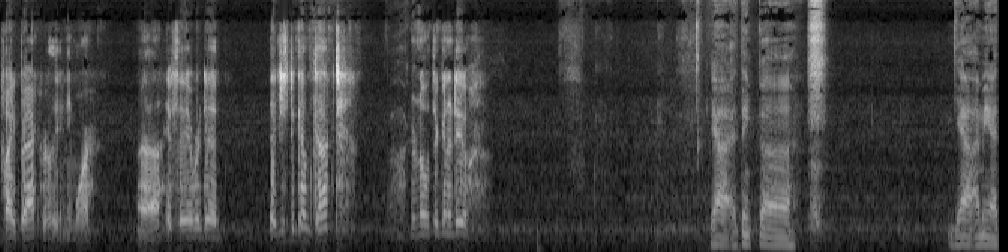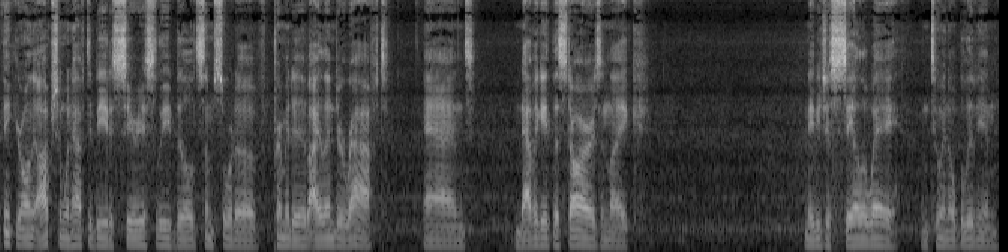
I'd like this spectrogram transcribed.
fight back really anymore. Uh, if they ever did, they've just become cucked. I don't know what they're gonna do. Yeah, I think. Uh, yeah, I mean, I think your only option would have to be to seriously build some sort of primitive islander raft and navigate the stars and like maybe just sail away into an oblivion.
